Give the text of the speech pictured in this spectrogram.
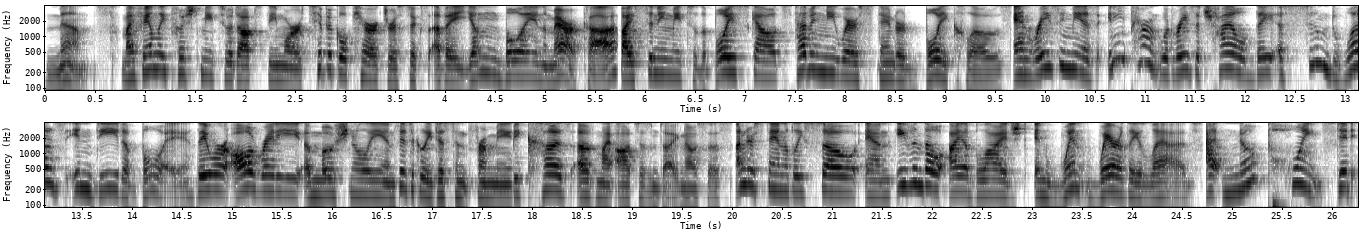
meant. My family pushed me to adopt the more typical characteristics of a young boy in America by sending me to the Boy Scouts, having me wear standard boy clothes, and raising me as any parent would raise a child they assumed was indeed a boy. They were already emotionally and physically distant from me because of my autism diagnosis. Understandably so, and even though I obliged and went where they led. At no point did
